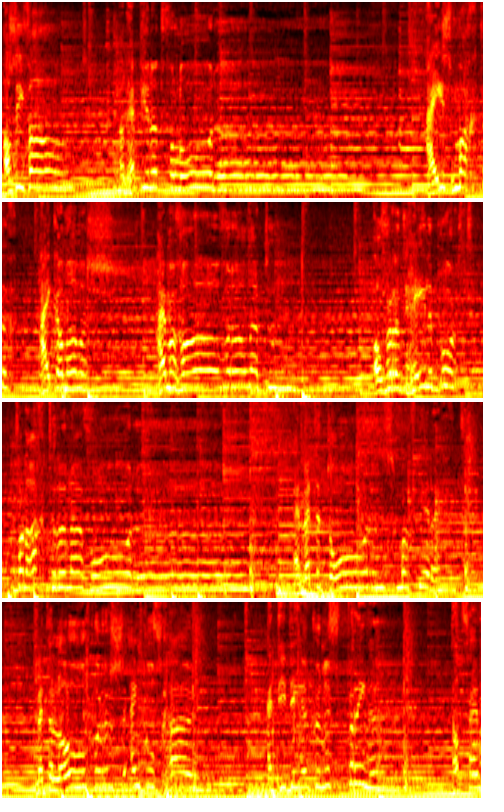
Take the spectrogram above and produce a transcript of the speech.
Als hij valt, dan heb je het verloren. Hij is machtig, hij kan alles, hij mag overal naartoe. Over het hele bord, van achteren naar voren. En met de torens mag je recht, met de lopers enkel schuin. En die dingen kunnen springen, dat zijn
